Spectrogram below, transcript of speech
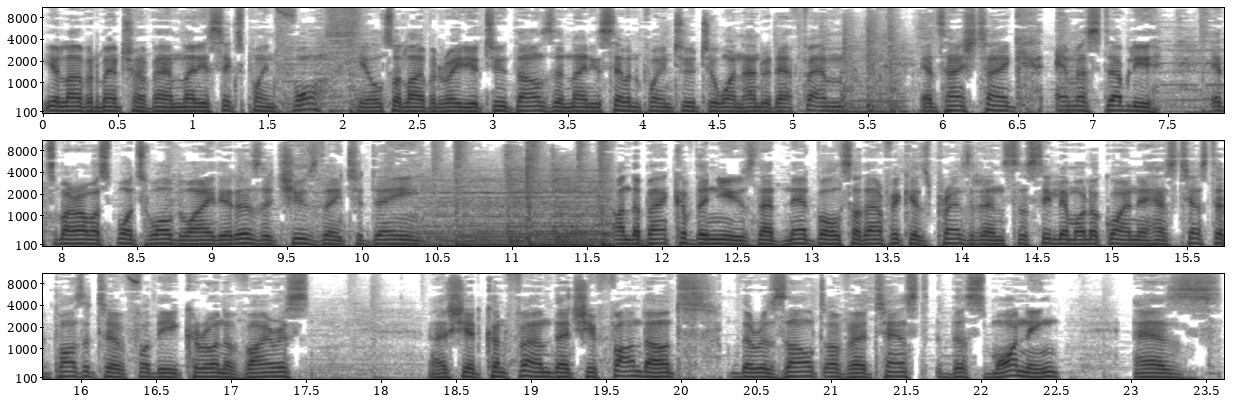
You're live at Metro FM 96.4. You're also live at Radio 2000, 97.2 to 100 FM. It's hashtag MSW. It's Marawa Sports Worldwide. It is a Tuesday today. On the back of the news that Netball South Africa's president, Cecilia Molokwane, has tested positive for the coronavirus. Uh, she had confirmed that she found out the result of her test this morning as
